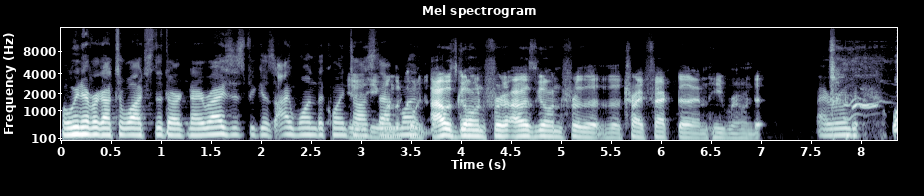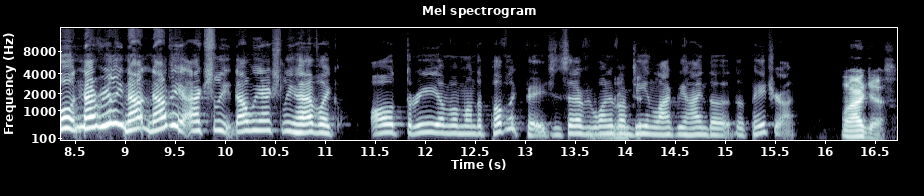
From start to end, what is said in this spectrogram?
but we never got to watch The Dark Knight Rises because I won the coin toss he that month. I was going for I was going for the the trifecta and he ruined it. I ruined it. Well, not really. Now, now they actually, now we actually have like all three of them on the public page instead of one of them being locked behind the the Patreon. Well, I guess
